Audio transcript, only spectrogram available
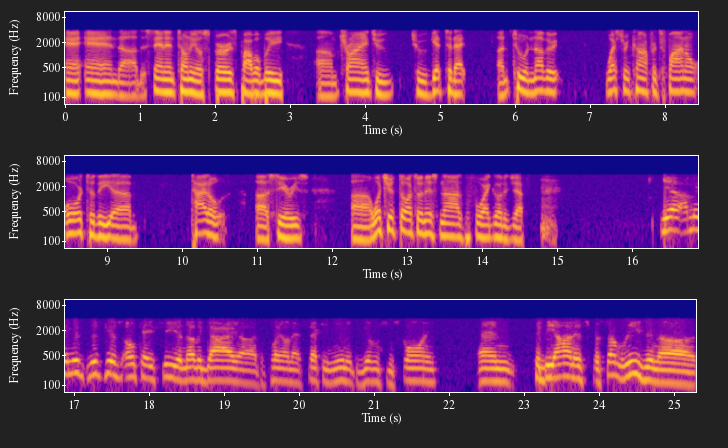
and, and uh, the San Antonio Spurs, probably um, trying to to get to that uh, to another Western Conference Final or to the uh, title uh, series. Uh, what's your thoughts on this, Nas? Before I go to Jeff. Yeah, I mean this this gives OKC another guy uh, to play on that second unit to give them some scoring, and to be honest, for some reason, uh,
